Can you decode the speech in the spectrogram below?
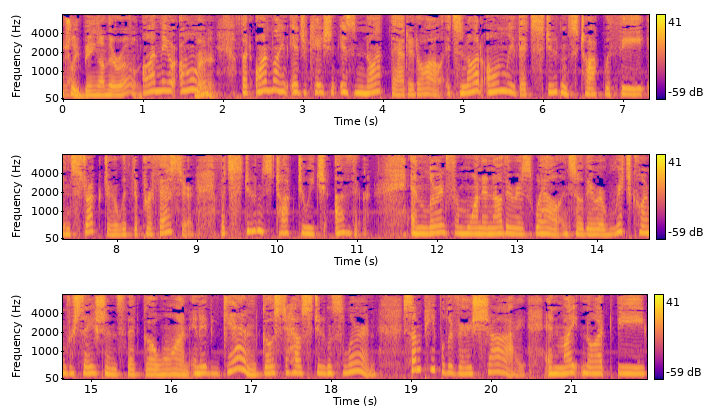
essentially being on their own. on their own. Right. But online education is not that at all. It's not only that students talk with the instructor, with the professor, but students talk to each other and learn from one another as well. And so there are rich conversations that go on. And it again goes to how students learn. Some people are very shy and might not be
